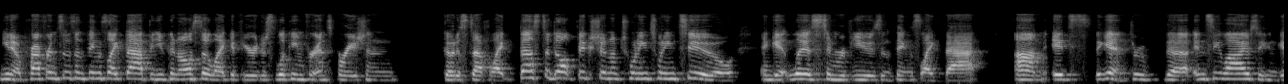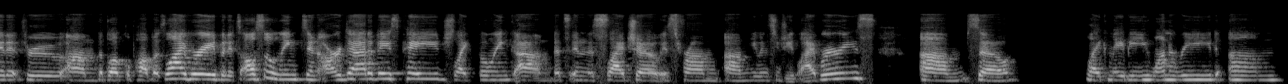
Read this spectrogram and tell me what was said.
you know, preferences and things like that. But you can also like if you're just looking for inspiration, go to stuff like best adult fiction of 2022 and get lists and reviews and things like that. Um, it's again through the NC Live, so you can get it through um, the local public library, but it's also linked in our database page. Like the link um, that's in this slideshow is from um, UNCG libraries. Um, so like maybe you want to read um,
